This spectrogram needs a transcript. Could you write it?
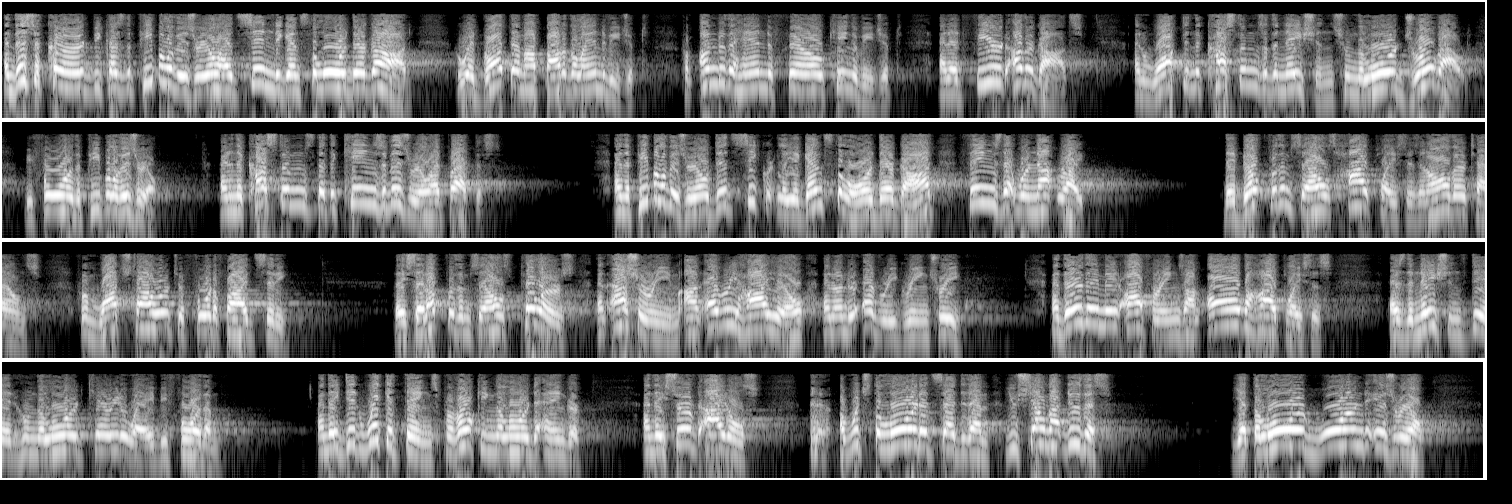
And this occurred because the people of Israel had sinned against the Lord their God, who had brought them up out of the land of Egypt, from under the hand of Pharaoh, king of Egypt, and had feared other gods, and walked in the customs of the nations whom the Lord drove out before the people of Israel, and in the customs that the kings of Israel had practiced. And the people of Israel did secretly against the Lord their God things that were not right. They built for themselves high places in all their towns, from watchtower to fortified city. They set up for themselves pillars and asherim on every high hill and under every green tree. And there they made offerings on all the high places as the nations did whom the Lord carried away before them. And they did wicked things, provoking the Lord to anger. And they served idols, of which the Lord had said to them, You shall not do this. Yet the Lord warned Israel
